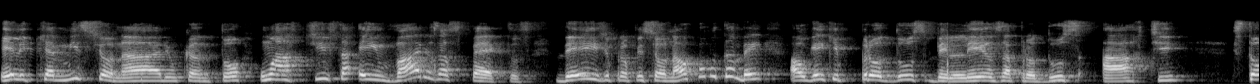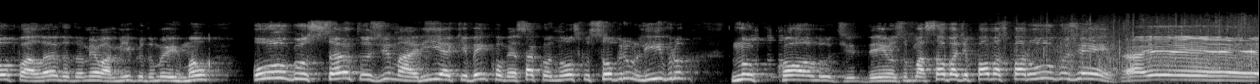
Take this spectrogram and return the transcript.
Ele que é missionário, cantor, um artista em vários aspectos, desde profissional, como também alguém que produz beleza, produz arte. Estou falando do meu amigo, do meu irmão Hugo Santos de Maria, que vem conversar conosco sobre o livro No Colo de Deus. Uma salva de palmas para o Hugo, gente! Aê!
